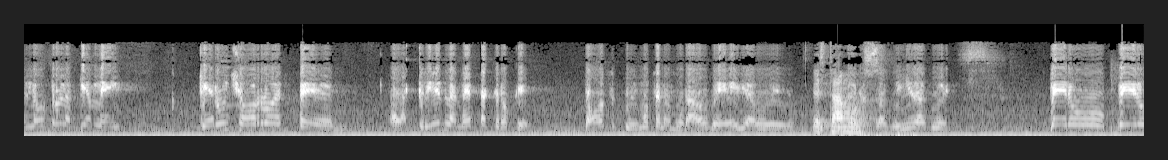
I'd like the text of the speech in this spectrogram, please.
el otro, la tía May, que era un chorro, este, a la actriz, la neta, creo que todos estuvimos enamorados de ella, güey. Estamos. De nuestras vidas, güey. Pero, pero,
